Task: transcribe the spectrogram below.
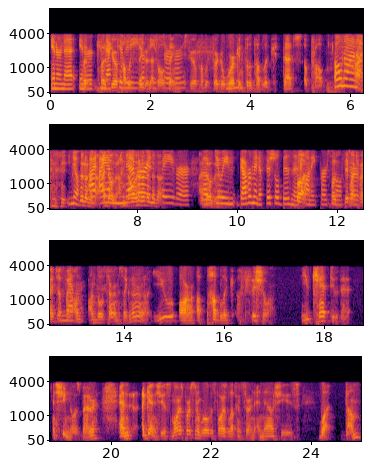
internet But, interconnectivity but if you're a public figure, that's the servers. Mm-hmm. thing. If you're a public figure working for the public, that's a problem. Oh no no no no! no, no, no, I, I, I am that. Never in favor of doing government official business but, on a personal but they server. might try to justify on, on those terms. Like, no, no, no. You are a public official. You can't do that. And she knows better. And again, she's the smartest person in the world as far as love's concerned. And now she's what? Dumb?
